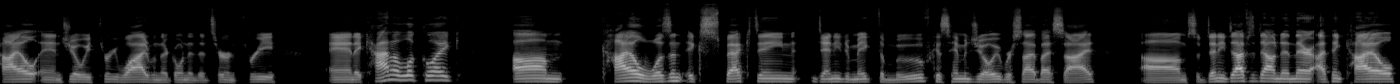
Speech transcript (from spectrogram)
Kyle and Joey three wide when they're going into turn three, and it kind of looked like um, Kyle wasn't expecting Denny to make the move because him and Joey were side by side. Um, so Denny dives it down in there. I think Kyle,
